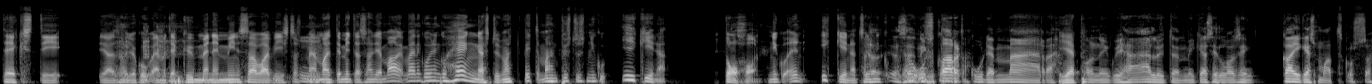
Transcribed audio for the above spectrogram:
teksti, ja se on joku, en mä tiedä, 10 minsaa vai 15, mm. mä en tiedä mitä se on. Ja mä, mä niin kuin, niin kuin hengästyin, mä, että vittu, mä en pystyisi niin kuin ikinä tohon. Niin kuin en ikinä, se on Ja, niin kuin ja se niinku uskomaton. tarkkuuden määrä Jep. on niinku ihan älytön, mikä silloin siinä kaikessa matskussa.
